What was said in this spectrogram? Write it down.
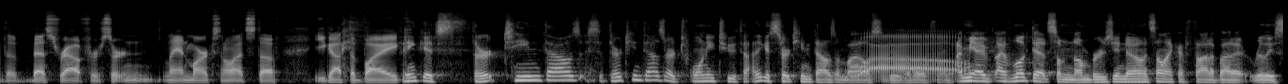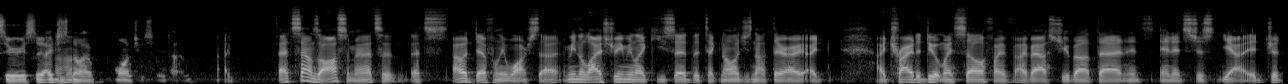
the best route for certain landmarks and all that stuff. You got the bike. i think it's 13000 is it 13000 or 22000 i think it's 13000 miles to do the whole thing i mean I've, I've looked at some numbers you know it's not like i've thought about it really seriously i just Uh-huh. know i want to sometime That sounds awesome, man. That's a that's I would definitely watch that. I mean, the live streaming, like you said, the technology's not there. I I, I try to do it myself. I've I've asked you about that, and it's and it's just yeah, it just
